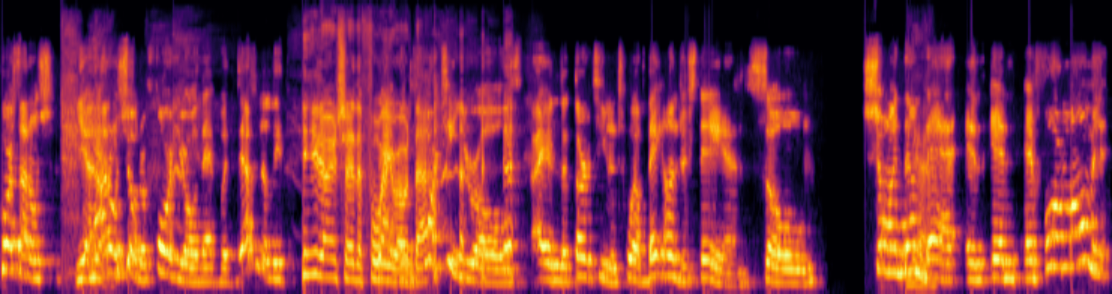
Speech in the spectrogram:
course i don't sh- yeah, Yeah. i don't show the 4 year old that but definitely you don't show the four year old that. 14 year olds and the 13 and 12 they understand so showing them Yeah. that and and and for a moment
